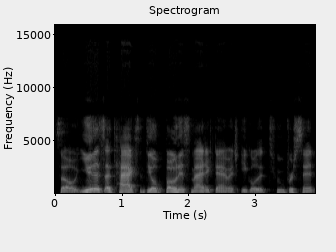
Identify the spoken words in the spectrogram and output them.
So units attacks deal bonus magic damage equal to two percent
